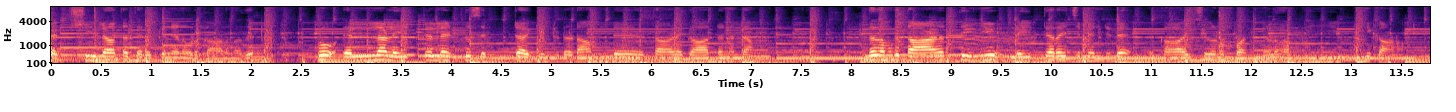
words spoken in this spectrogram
രക്ഷയില്ലാത്ത തിരക്ക് തന്നെയാണ് ഇവിടെ കാണുന്നത്. ഇപ്പോൾ എല്ലാ ലൈറ്റെല്ലാം ഇട്ട് സെറ്റാക്കിയിട്ടുണ്ട് ഡാമിന്റെ താഴെ ഗാർഡൻ എല്ലാം. ഇത് നമുക്ക് താഴത്തെ ഈ ലൈറ്റ് അറേഞ്ച്മെന്റിലെ കാഴ്ചകളും ഭംഗികളും നമുക്ക് ഈ ഇനി കാണാം.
